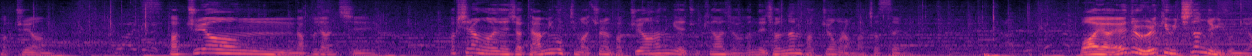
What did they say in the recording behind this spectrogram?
박주영. 박주영 나쁘지 않지 확실한 거는 진짜 대한민국 팀 맞추면 박주영 하는 게 좋긴 하죠. 근데 저는 박주영을 안 맞췄어요. 와, 야, 애들 왜 이렇게 위치 선정이 좋냐?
